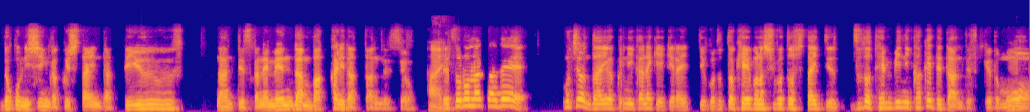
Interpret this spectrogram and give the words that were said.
どこに進学したいんだっていう、なんていうんですかね、面談ばっかりだったんですよ。はい、で、その中で、もちろん大学に行かなきゃいけないっていうことと、競馬の仕事をしたいっていう、ずっと天秤にかけてたんですけども、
